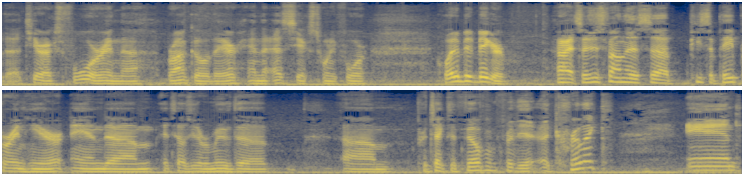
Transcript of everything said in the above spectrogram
the TRX4 and the Bronco there and the SCX24. Quite a bit bigger. All right, so I just found this uh, piece of paper in here and um, it tells you to remove the um, protective film for the acrylic. And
